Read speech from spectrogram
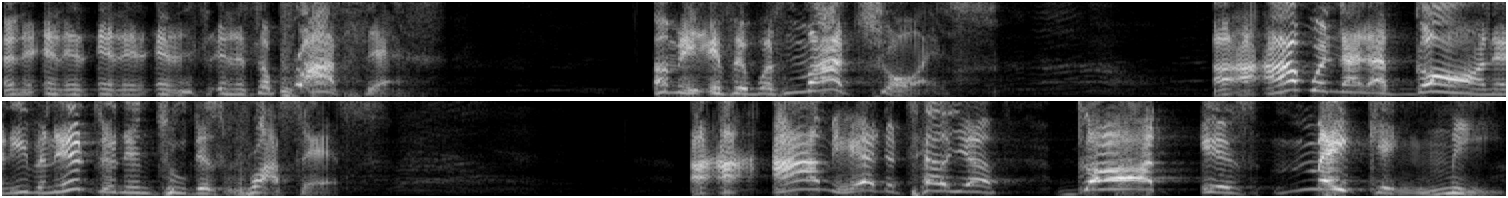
And, and, and, and, it's, and it's a process. I mean, if it was my choice, I, I would not have gone and even entered into this process. I, I, I'm here to tell you, God is making me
